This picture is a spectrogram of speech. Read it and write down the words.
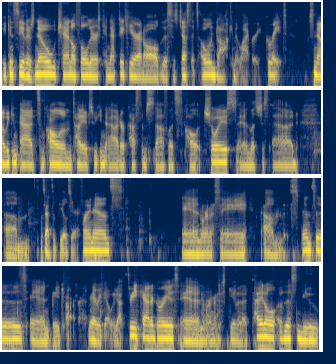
You can see there's no channel folders connected here at all. This is just its own document library. Great. So now we can add some column types. We can add our custom stuff. Let's call it choice. And let's just add, um, let's add some fields here. Finance. And we're going to say um, expenses and HR. There we go. We got three categories, and we're going to just give it a title of this new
